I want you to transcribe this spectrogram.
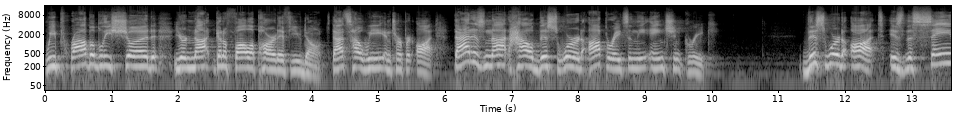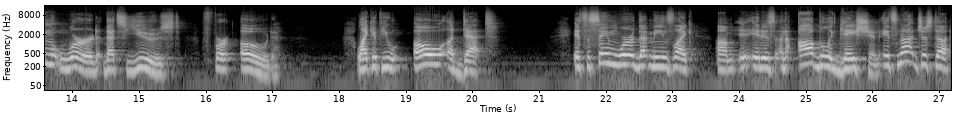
we probably should, you're not going to fall apart if you don't. That's how we interpret ought. That is not how this word operates in the ancient Greek. This word ought is the same word that's used for owed. Like if you owe a debt, It's the same word that means like um, it, it is an obligation. It's not just a,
